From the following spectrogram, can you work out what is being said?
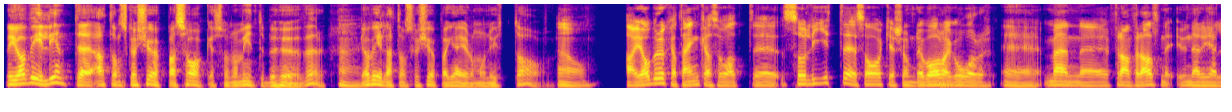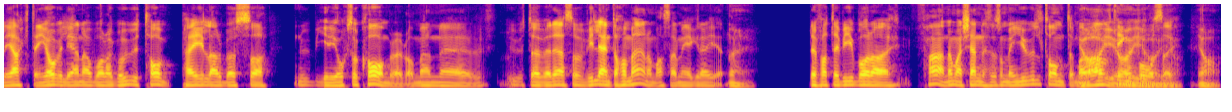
Men jag vill inte att de ska köpa saker som de inte behöver. Nej. Jag vill att de ska köpa grejer de har nytta av. Ja. ja, jag brukar tänka så att eh, så lite saker som det bara går, eh, men eh, framförallt när, det gäller jakten. Jag vill gärna bara gå ut, ta pejlar, bössa. Nu blir det ju också kameror då, men eh, utöver det så vill jag inte ha med någon massa mer grejer. Nej. Därför att det blir bara, fan när man känner sig som en jultomte, man har allting på sig. Ja, ja.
